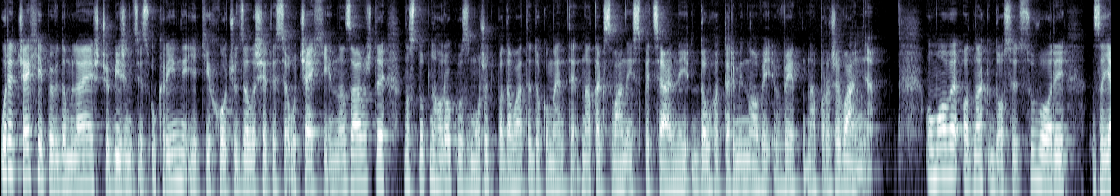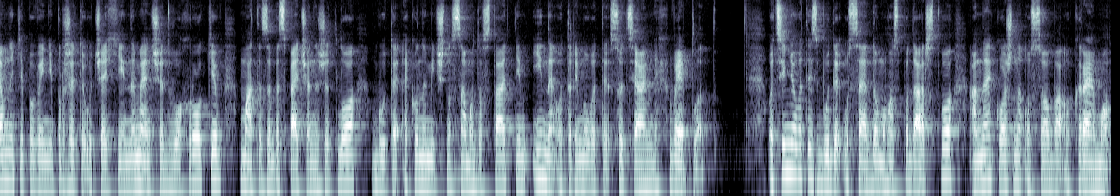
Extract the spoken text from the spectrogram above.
Уряд Чехії повідомляє, що біженці з України, які хочуть залишитися у Чехії назавжди, наступного року зможуть подавати документи на так званий спеціальний довготерміновий вид на проживання. Умови, однак, досить суворі. Заявники повинні прожити у Чехії не менше двох років, мати забезпечене житло, бути економічно самодостатнім і не отримувати соціальних виплат. Оцінюватись буде усе домогосподарство, а не кожна особа окремо.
